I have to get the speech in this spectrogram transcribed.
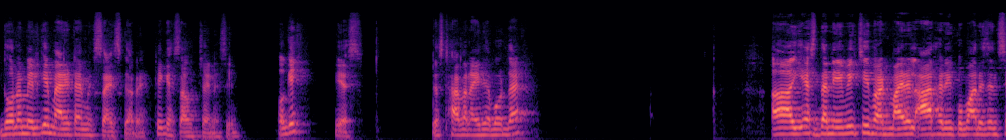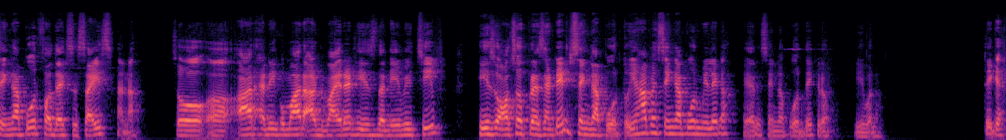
दोनों मिलके मैरिटाइम एक्सरसाइज कर रहे हैं ठीक है South China Sea okay yes just have an idea about that Uh, yes, the Navy Chief Admiral R. Hari Kumar is in Singapore for the exercise. है ना? So uh, R. Hari Kumar Admiral, he is the Navy Chief. He is also present in Singapore. तो यहाँ पे सिंगापुर मिलेगा यार सिंगापुर देख रहे हो ये वाला ठीक है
